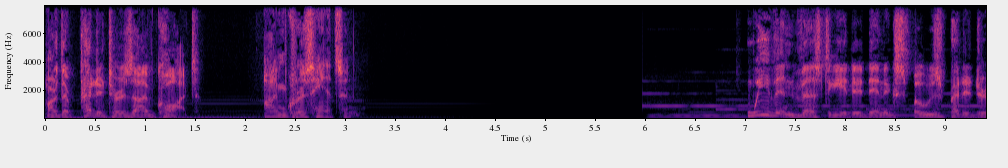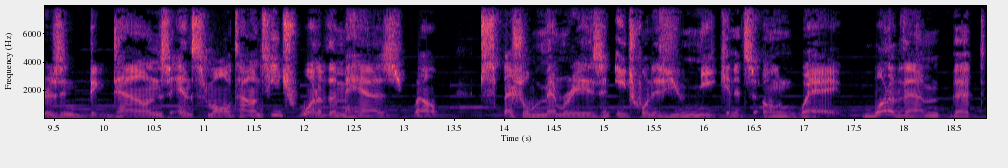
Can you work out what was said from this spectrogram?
are the predators I've caught. I'm Chris Hansen. We've investigated and exposed predators in big towns and small towns. Each one of them has, well, special memories, and each one is unique in its own way. One of them that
